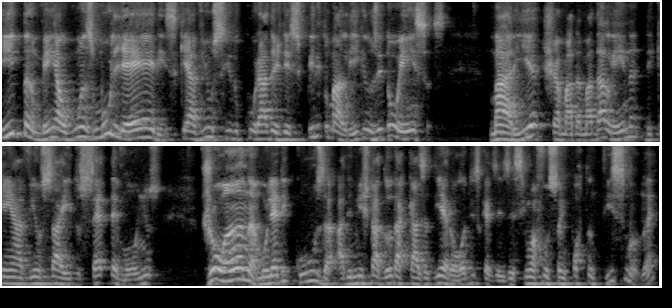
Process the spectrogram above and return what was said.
E também algumas mulheres que haviam sido curadas de espíritos malignos e doenças. Maria, chamada Madalena, de quem haviam saído sete demônios Joana, mulher de Cusa, administrador da casa de Herodes, quer dizer, exercia uma função importantíssima, né?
